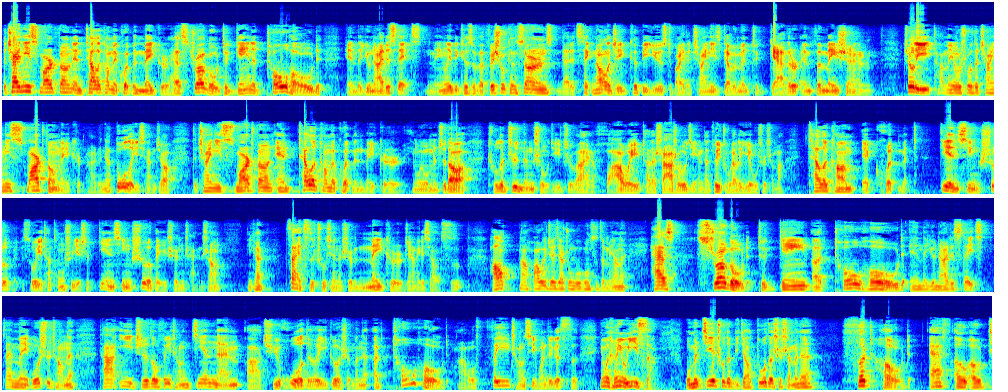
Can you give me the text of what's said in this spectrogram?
The Chinese smartphone and telecom equipment maker has struggled to gain a toehold in the United States, mainly because of official concerns that its technology could be used by the Chinese government to gather information. 这里他没有说 the Chinese smartphone maker 啊，人家多了一项叫 the Chinese smartphone and telecom equipment maker。因为我们知道啊，除了智能手机之外，华为它的杀手锏，它最主要的业务是什么？telecom equipment。 电信设备，所以它同时也是电信设备生产商。你看，再次出现的是 maker 这样的一个小词。好，那华为这家中国公司怎么样呢？Has struggled to gain a toehold in the United States，在美国市场呢，它一直都非常艰难啊，去获得一个什么呢？A toehold 啊，我非常喜欢这个词，因为很有意思啊。我们接触的比较多的是什么呢？Foothold Foothold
